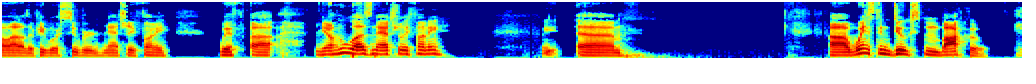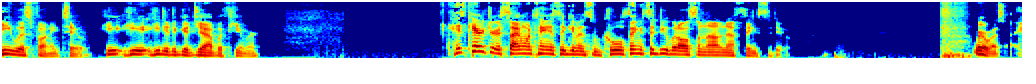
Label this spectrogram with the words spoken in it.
a lot of other people were super naturally funny. With uh, you know who was naturally funny? Um, uh, Winston Duke's M'Baku. He was funny too. He he he did a good job with humor. His character is simultaneously given some cool things to do, but also not enough things to do. Where was I?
